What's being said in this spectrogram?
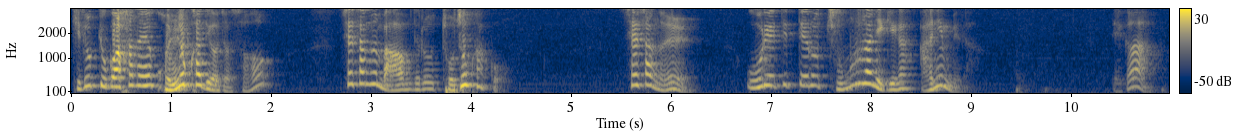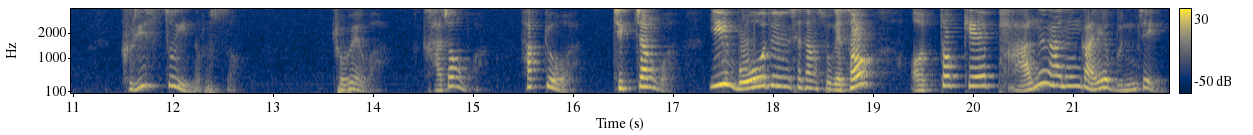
기독교가 하나의 권력화되어져서 세상을 마음대로 조종하고 세상을 우리의 뜻대로 주무르란 얘기가 아닙니다. 내가 그리스도인으로서 교회와 가정과 학교와 직장과 이 모든 세상 속에서 어떻게 반응하는가의 문제입니다.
